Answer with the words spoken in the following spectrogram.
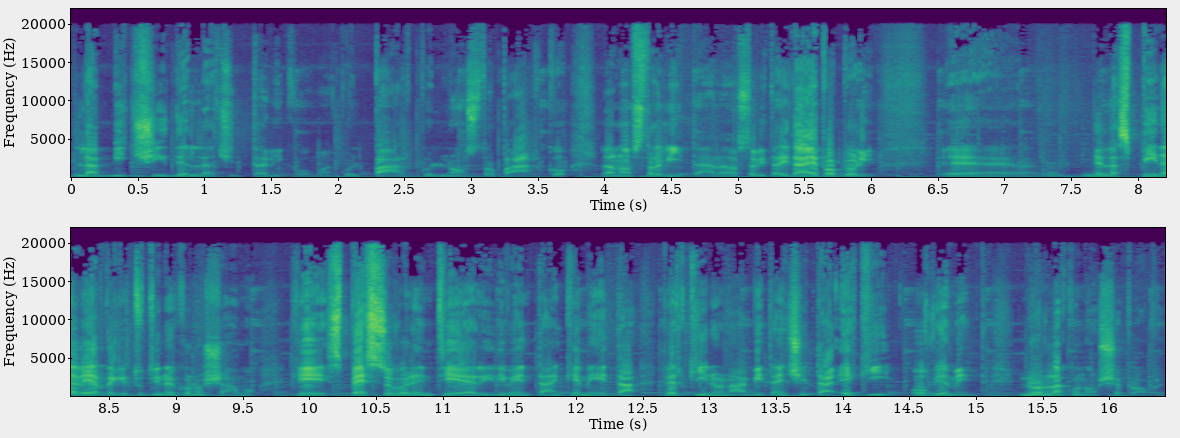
l'ABC della città di Como, quel parco, il nostro parco, la nostra vita, la nostra vitalità è proprio lì eh, nella spina verde che tutti noi conosciamo, che spesso e volentieri diventa anche meta per chi non abita in città e chi ovviamente non la conosce proprio.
